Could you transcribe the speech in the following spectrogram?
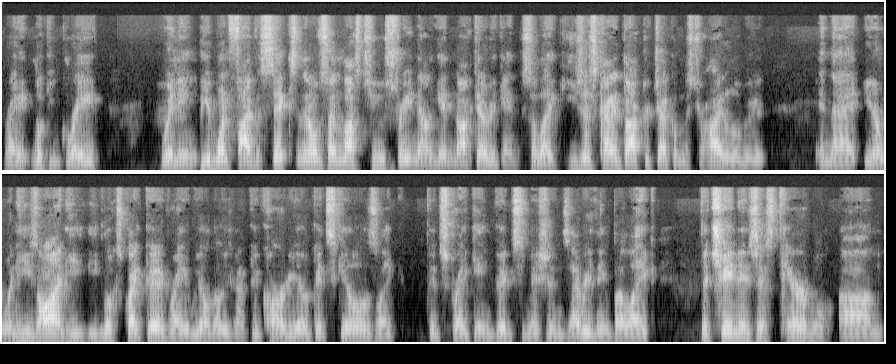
right? Looking great, winning. He won five of six, and then all of a sudden lost two straight now and getting knocked out again. So like, he's just kind of Dr. Jekyll, Mr. Hyde a little bit in that you know when he's on, he he looks quite good, right? We all know he's got good cardio, good skills, like good striking, good submissions, everything. But like the chin is just terrible. Um,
